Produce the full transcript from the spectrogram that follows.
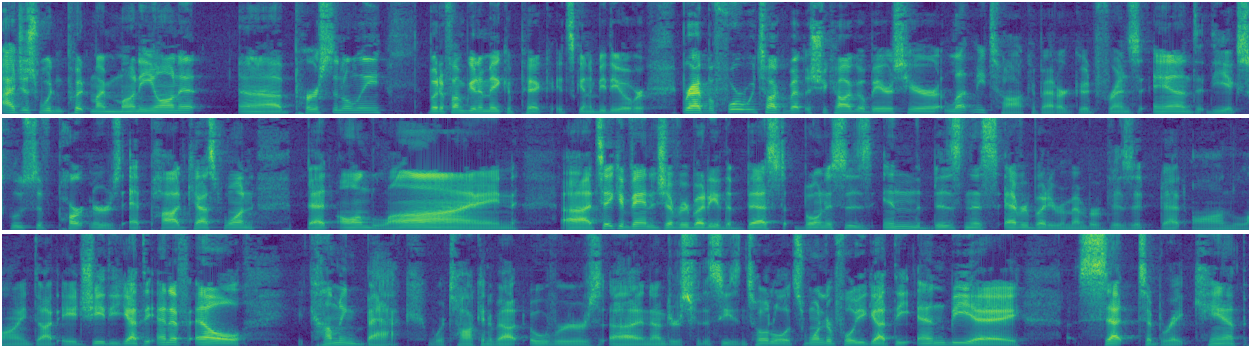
I just wouldn't put my money on it uh, personally. But if I'm going to make a pick, it's going to be the over. Brad, before we talk about the Chicago Bears here, let me talk about our good friends and the exclusive partners at Podcast One, Bet Online. Uh, take advantage, everybody, of the best bonuses in the business. Everybody, remember, visit betonline.ag. You got the NFL coming back. We're talking about overs uh, and unders for the season total. It's wonderful. You got the NBA set to break camp.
